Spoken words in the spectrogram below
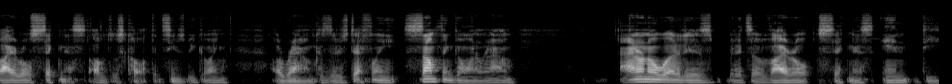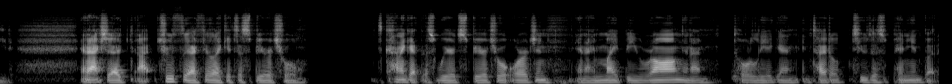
viral sickness, I'll just call it, that seems to be going around, because there's definitely something going around. I don't know what it is, but it's a viral sickness indeed. And actually, I, I, truthfully, I feel like it's a spiritual. It's kind of got this weird spiritual origin, and I might be wrong, and I'm totally again entitled to this opinion, but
